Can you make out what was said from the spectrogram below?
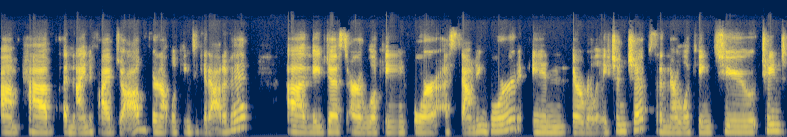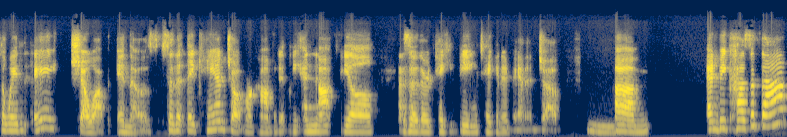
um, have a nine to five job. They're not looking to get out of it. Uh, they just are looking for a sounding board in their relationships and they're looking to change the way that they show up in those so that they can show up more confidently and not feel as though they're taking being taken advantage of. Mm. Um, and because of that,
